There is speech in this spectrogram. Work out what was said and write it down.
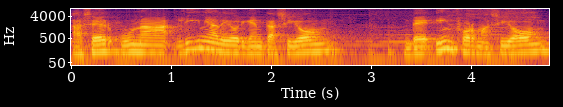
hacer una línea de orientación, de información,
